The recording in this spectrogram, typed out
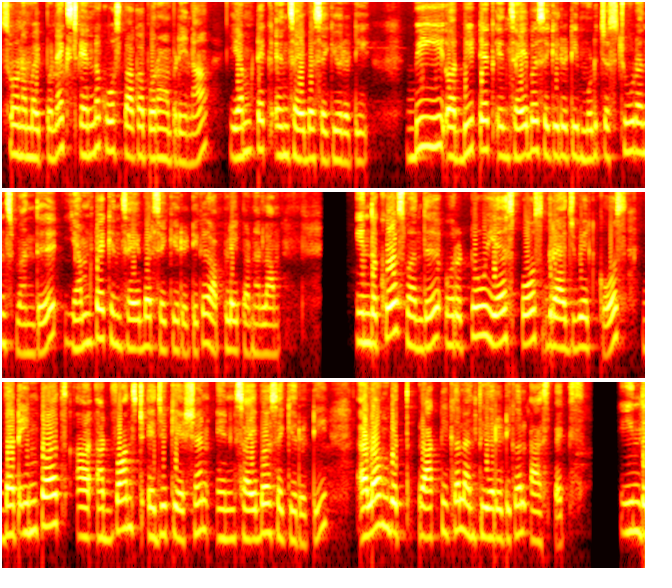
so நம்ம இப்போ நெக்ஸ்ட் என்ன கோர்ஸ் பார்க்க போகிறோம் அப்படின்னா MTech in cyber security BE or BTech in cyber security முடித்த ஸ்டூடெண்ட்ஸ் வந்து எம்டெக் இன் சைபர் செக்யூரிட்டிக்கு அப்ளை பண்ணலாம். இந்த கோர்ஸ் வந்து ஒரு two years post graduate course that imparts advanced education in cyber security along with practical and theoretical aspects இந்த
